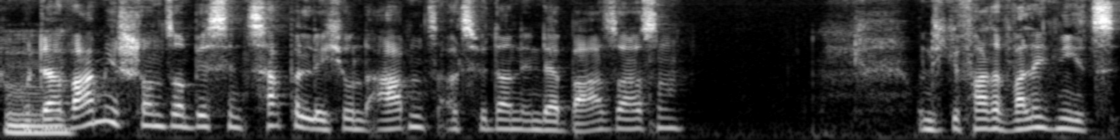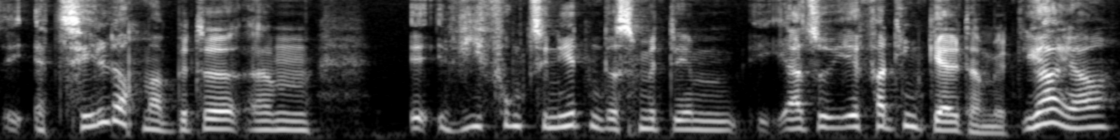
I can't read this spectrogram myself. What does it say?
Mhm. Und da war mir schon so ein bisschen zappelig und abends, als wir dann in der Bar saßen und ich gefragt habe, Valentin, jetzt erzähl doch mal bitte, ähm, äh, wie funktioniert denn das mit dem, also ihr verdient Geld damit? Ja, ja.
